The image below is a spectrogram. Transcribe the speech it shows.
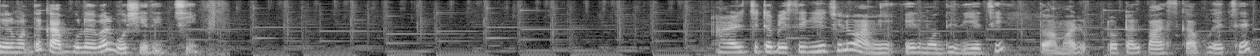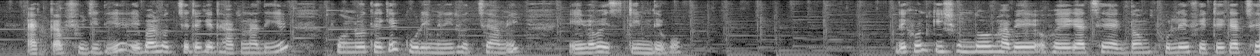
এর মধ্যে কাপগুলো এবার বসিয়ে দিচ্ছি। আর যেটা বেঁচে গিয়েছিল, আমি এর মধ্যে দিয়েছি। তো আমার টোটাল পাঁচ কাপ হয়েছে। এক কাপ সুজি দিয়ে। এবার হচ্ছে এটাকে ঢাকনা দিয়ে পনেরো থেকে কুড়ি মিনিট হচ্ছে আমি এইভাবে স্টিম দেব। দেখুন কি সুন্দরভাবে হয়ে গেছে, একদম ফুলে ফেটে গেছে।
